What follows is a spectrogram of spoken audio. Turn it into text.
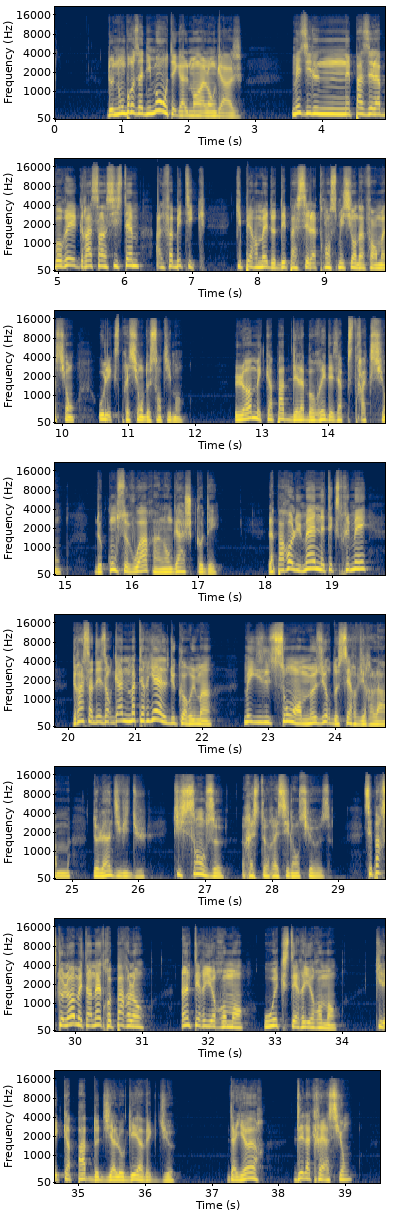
De nombreux animaux ont également un langage, mais il n'est pas élaboré grâce à un système alphabétique qui permet de dépasser la transmission d'informations ou l'expression de sentiments. L'homme est capable d'élaborer des abstractions, de concevoir un langage codé. La parole humaine est exprimée grâce à des organes matériels du corps humain, mais ils sont en mesure de servir l'âme de l'individu qui sans eux resterait silencieuse. C'est parce que l'homme est un être parlant, intérieurement ou extérieurement, qu'il est capable de dialoguer avec Dieu. D'ailleurs, dès la création,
